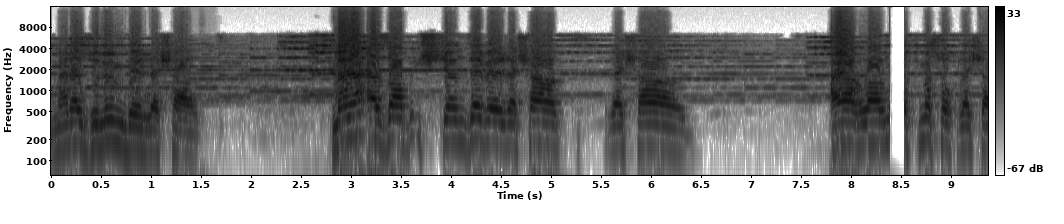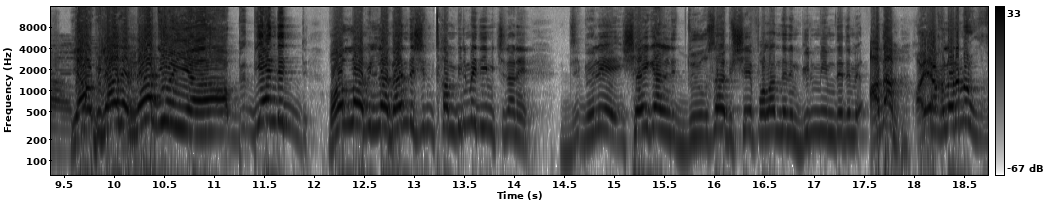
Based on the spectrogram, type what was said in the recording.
Mənə zulüm ver Reşat. Mənə əzab işgəncə ver Reşat, Reşat. Ayaqlarımı ötmə sok. Ya birader ne diyorsun ya? Ben de vallahi billahi ben de şimdi tam bilmediğim için hani böyle şey geldi duygusal bir şey falan dedim gülmeyeyim dedim. Adam ayaklarımı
